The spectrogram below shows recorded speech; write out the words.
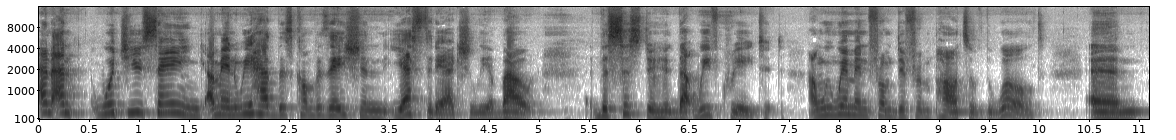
and and what you're saying, I mean, we had this conversation yesterday actually about the sisterhood that we've created. And we're women from different parts of the world, um,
